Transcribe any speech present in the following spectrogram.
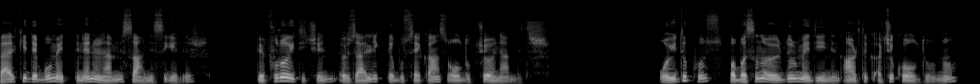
belki de bu metnin en önemli sahnesi gelir ve Freud için özellikle bu sekans oldukça önemlidir. Oidipus babasını öldürmediğinin artık açık olduğunu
